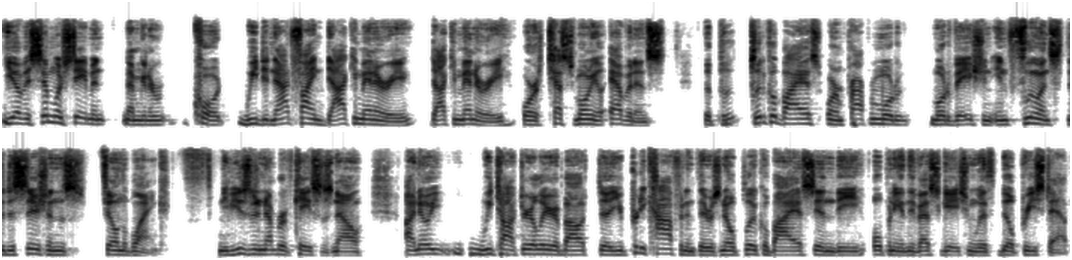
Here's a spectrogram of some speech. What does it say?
you have a similar statement. I'm going to quote: "We did not find documentary, documentary, or testimonial evidence the po- political bias or improper motiv- motivation influence the decisions fill in the blank. And you've used it in a number of cases. Now, I know we talked earlier about uh, you're pretty confident there was no political bias in the opening of the investigation with Bill Priestap.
